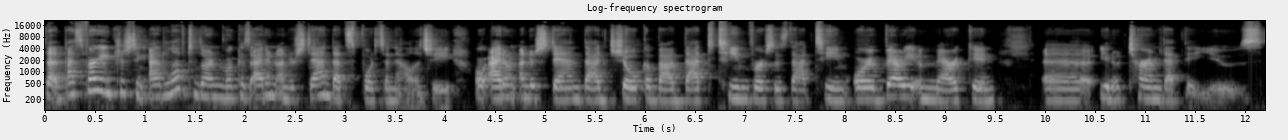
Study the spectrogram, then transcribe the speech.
that, that's very interesting. I'd love to learn more because I don't understand that sports analogy, or I don't understand that joke about that team versus that team, or a very American, uh, you know, term that they use.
